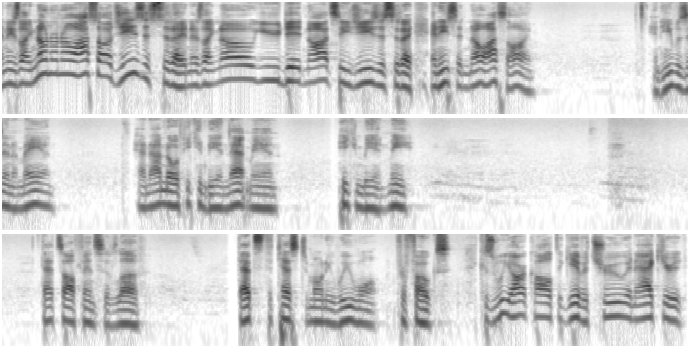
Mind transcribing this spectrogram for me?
And he's like, No, no, no, I saw Jesus today. And he's like, No, you did not see Jesus today. And he said, No, I saw him. And he was in a man. And I know if he can be in that man, he can be in me. That's offensive love. That's the testimony we want for folks. Because we are called to give a true and accurate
